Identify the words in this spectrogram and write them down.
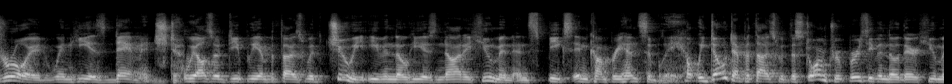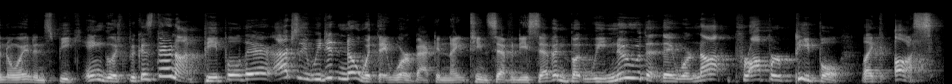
droid when he is damaged. We also deeply empathize with Chewie, even though he is not a human and speaks incomprehensibly. But we don't empathize with the stormtroopers, even though they're humanoid and speak English, because they're not people, they're... Actually, we didn't know what they were back in 1977, but we knew that they were not proper people, like us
